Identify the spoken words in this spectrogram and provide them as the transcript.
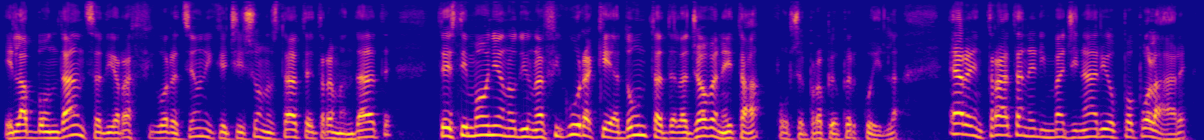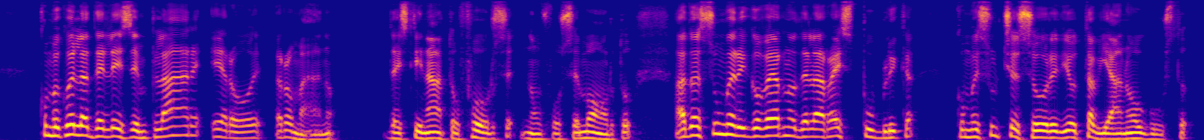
e l'abbondanza di raffigurazioni che ci sono state tramandate testimoniano di una figura che ad onta della giovane età, forse proprio per quella, era entrata nell'immaginario popolare come quella dell'esemplare eroe romano, destinato forse, non fosse morto, ad assumere il governo della Res Pubblica come successore di Ottaviano Augusto.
